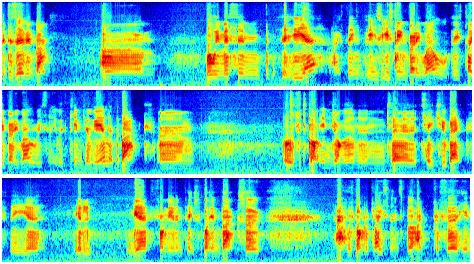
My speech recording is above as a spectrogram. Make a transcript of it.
the deserving ban. Um, will we miss him? Yeah, I think he's he's been very well. He's played very well recently with Kim Hyung-il at the back. Um, we've got Im Jong-eun and uh, Choi Kyu-baek, the uh, yeah from the Olympics. We've got him back, so we've got replacements. But I prefer him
